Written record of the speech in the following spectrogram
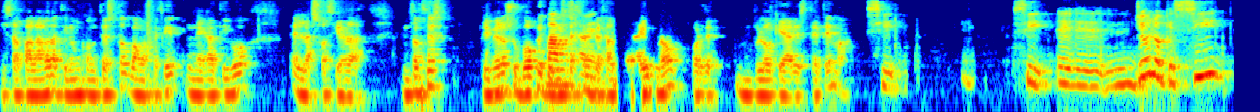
y esa palabra tiene un contexto, vamos a decir, negativo en la sociedad. Entonces, primero supongo que tuviste que empezar por ahí, ¿no? Por bloquear este tema. Sí. Sí. Eh, yo lo que sí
